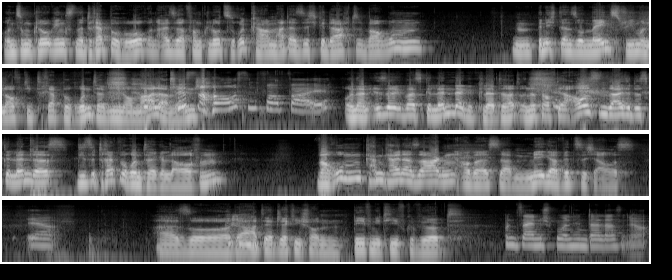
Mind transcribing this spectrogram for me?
Und zum Klo ging es eine Treppe hoch und als er vom Klo zurückkam, hat er sich gedacht, warum bin ich dann so Mainstream und laufe die Treppe runter wie ein normaler Mensch. außen vorbei. Und dann ist er übers Geländer geklettert und ist auf der Außenseite des Geländers diese Treppe runtergelaufen. Warum, kann keiner sagen, aber es sah mega witzig aus. Ja. Also da hat der Jackie schon definitiv gewirkt. Und seine Spuren hinterlassen, ja.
